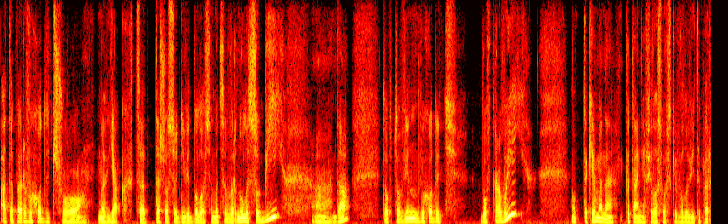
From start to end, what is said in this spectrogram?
А тепер виходить, що ми як це те, що сьогодні відбулося, ми це вернули собі. А, да? Тобто він виходить, був правий. От таке в мене питання філософське в голові тепер.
